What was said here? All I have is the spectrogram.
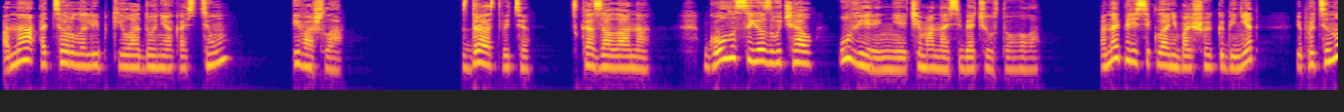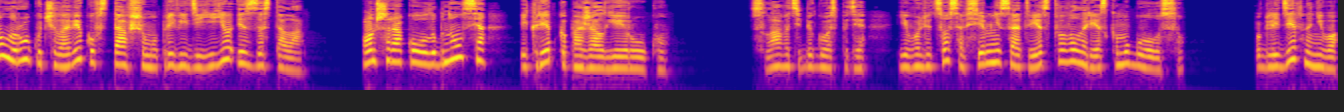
Она оттерла липкие ладони о костюм и вошла. «Здравствуйте», — сказала она. Голос ее звучал увереннее, чем она себя чувствовала. Она пересекла небольшой кабинет и протянула руку человеку, вставшему при виде ее из-за стола. Он широко улыбнулся и крепко пожал ей руку. Слава тебе, Господи, его лицо совсем не соответствовало резкому голосу. Поглядев на него,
